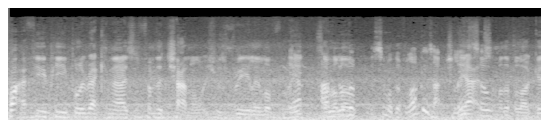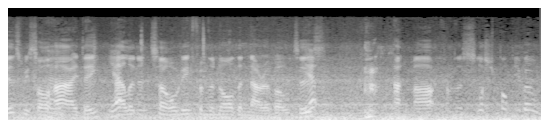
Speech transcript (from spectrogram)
quite a few people who recognised us from the channel, which was really lovely. Yeah, and other, some other bloggers actually. yeah, so some of the bloggers. We saw Uh, Heidi, yeah. Ellen and Tony from the Northern Narrowboaters, Yep. and Mark from the Slush Puppy Boat.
